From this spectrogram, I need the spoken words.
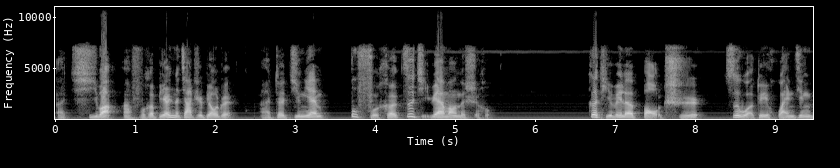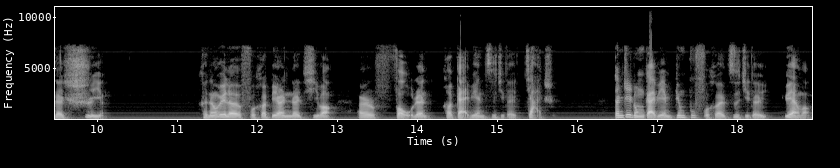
呃期望啊，符合别人的价值标准啊，这经验不符合自己愿望的时候，个体为了保持自我对环境的适应，可能为了符合别人的期望而否认和改变自己的价值。但这种改变并不符合自己的愿望。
